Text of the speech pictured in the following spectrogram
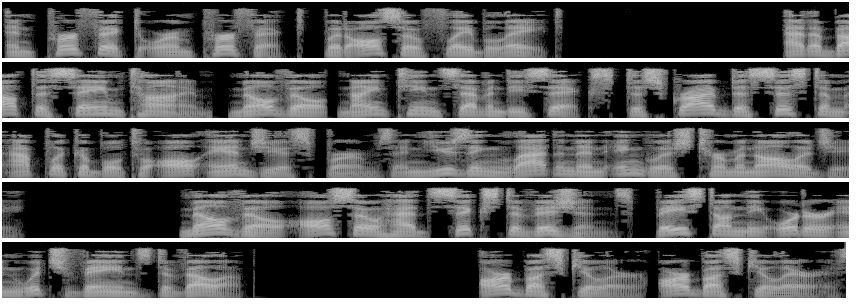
and perfect or imperfect, but also flabellate. At about the same time, Melville 1976 described a system applicable to all angiosperms and using Latin and English terminology. Melville also had six divisions, based on the order in which veins develop. Arbuscular arbuscularis,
